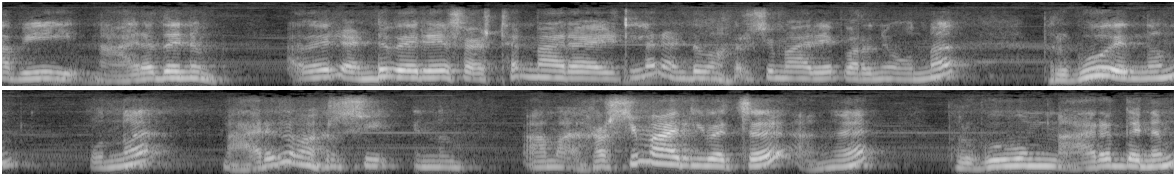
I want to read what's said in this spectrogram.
അപി നാരദനും. അത് രണ്ടുപേരെ ശ്രേഷ്ഠന്മാരായിട്ടുള്ള രണ്ട് മഹർഷിമാരെ പറഞ്ഞു. ഒന്ന് ഭൃഗു എന്നും ഒന്ന് നാരദ മഹർഷി എന്നും ആ മഹർഷിമാരിൽ വെച്ച് അങ്ങ് ഭൃഗുവും നാരദനും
